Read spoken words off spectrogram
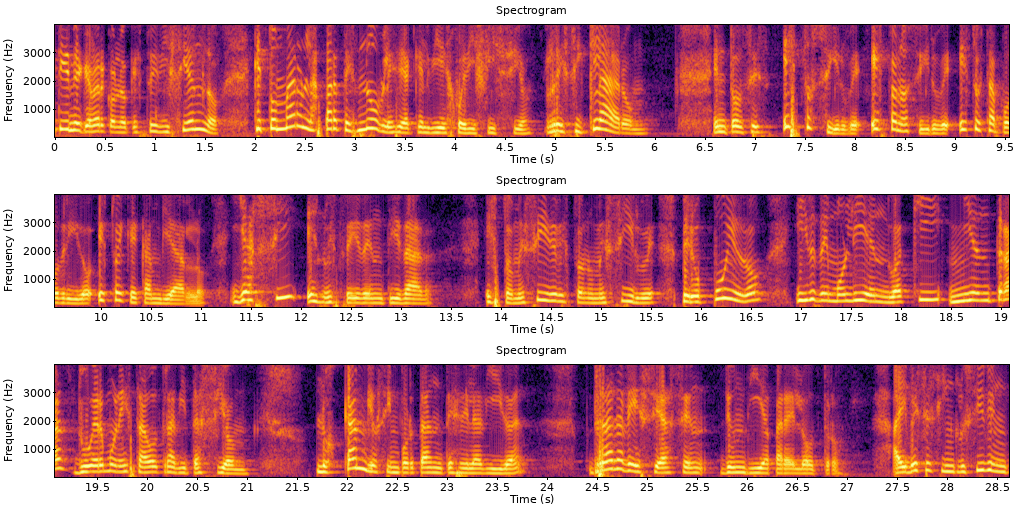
tiene que ver con lo que estoy diciendo? Que tomaron las partes nobles de aquel viejo edificio, reciclaron. Entonces, esto sirve, esto no sirve, esto está podrido, esto hay que cambiarlo. Y así es nuestra identidad. Esto me sirve, esto no me sirve, pero puedo ir demoliendo aquí mientras duermo en esta otra habitación los cambios importantes de la vida rara vez se hacen de un día para el otro. Hay veces inclusive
